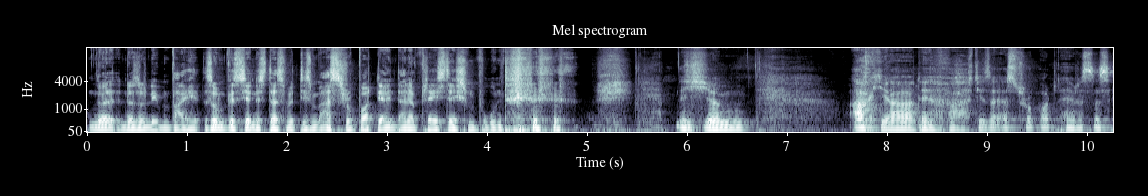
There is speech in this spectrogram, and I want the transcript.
nur, nur so nebenbei. So ein bisschen ist das mit diesem Astrobot, der in deiner Playstation wohnt. ich, ähm, Ach ja, der, dieser Astrobot, ey, das ist.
